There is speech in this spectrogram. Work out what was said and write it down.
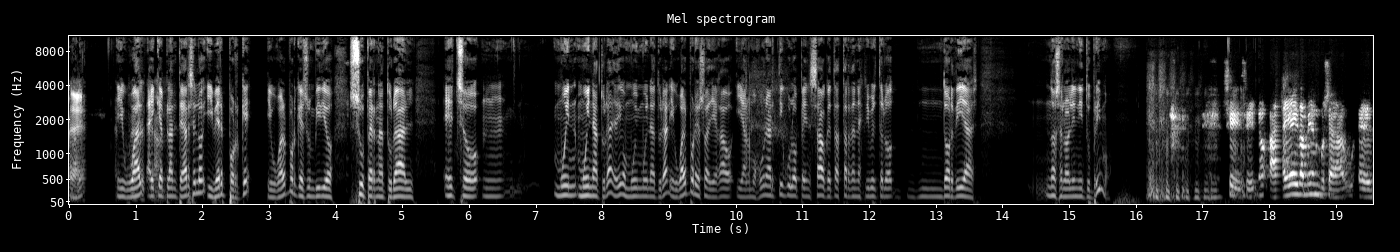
Vale. eh, Igual hay que planteárselo y ver por qué. Igual porque es un vídeo súper natural, hecho mm, muy, muy natural, ya digo, muy, muy natural. Igual por eso ha llegado. Y a lo mejor un artículo pensado que te has tardado en escribírtelo mm, dos días, no se lo lee ni tu primo. Sí, sí, no, ahí hay también, o sea, eh,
